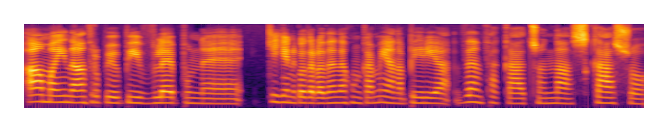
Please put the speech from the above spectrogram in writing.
Άμα είναι άνθρωποι οι οποίοι βλέπουν και γενικότερα δεν έχουν καμία αναπηρία, δεν θα κάτσω να σκάσω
